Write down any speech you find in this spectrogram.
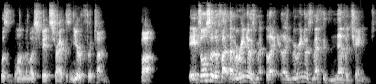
was one of the most feared strikers in Europe for a time. But it's also the fact that Mourinho's me- like, like Mourinho's methods never changed.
